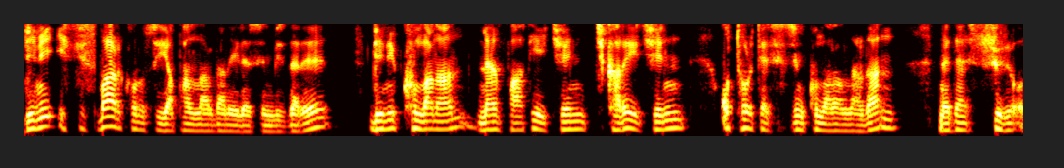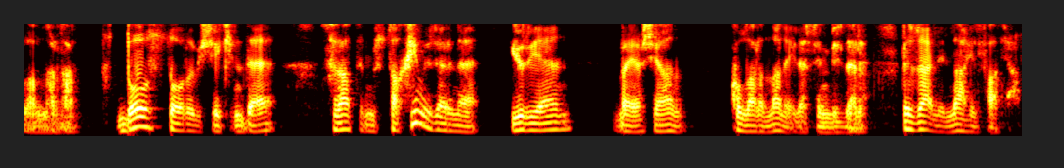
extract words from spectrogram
dini istismar konusu yapanlardan eylesin bizleri. Dini kullanan, menfaati için, çıkarı için, otoritesi için kullananlardan ne de sürü olanlardan. Dost doğru bir şekilde sırat-ı müstakim üzerine yürüyen ve yaşayan kullarından eylesin bizleri. Rıza lillahil Fatiha.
